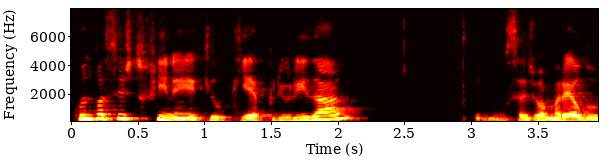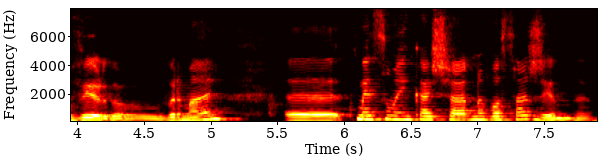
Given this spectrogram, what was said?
Quando vocês definem aquilo que é prioridade, seja o amarelo, o verde ou o vermelho, uh, começam a encaixar na vossa agenda.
